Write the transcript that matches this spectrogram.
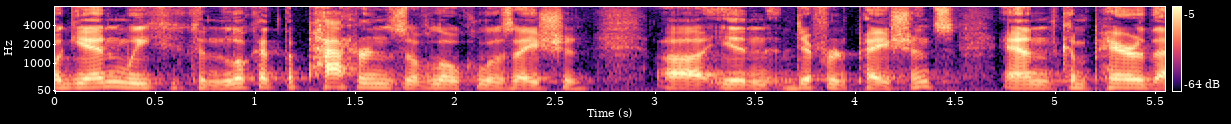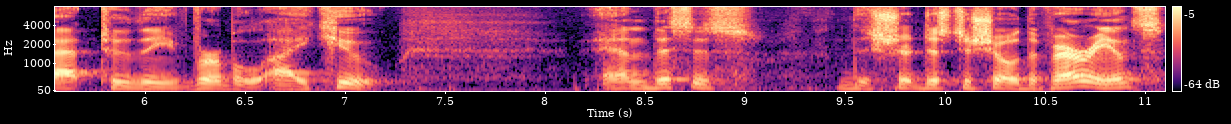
again, we can look at the patterns of localization uh, in different patients and compare that to the verbal IQ. And this is just to show the variance,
